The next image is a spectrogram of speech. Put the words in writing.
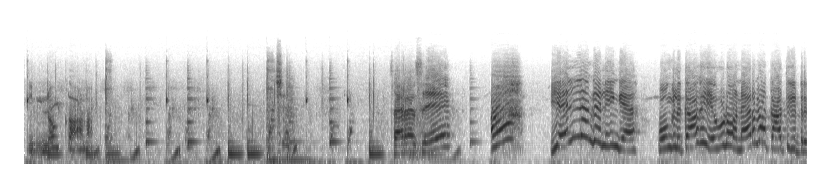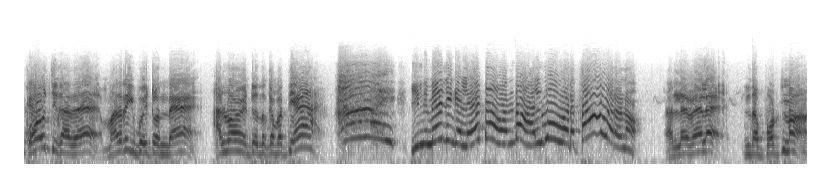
இன்னும் காணோம். சரசு? என்னங்க நீங்க? உங்களுக்காக எவ்வளவு நேரமா காத்துக்கிட்டு இருக்கேன். கோச்சுக்காத மதுரைக்கு போயிட்டு வந்தேன். அல்வா வாங்கிட்டு வந்திருக்கேன் பாத்தியா? இனிமே நீங்க லேட்டா வந்தா அல்வாவோட தான் வரணும். நல்ல வேலை இந்த பொட்டணும்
